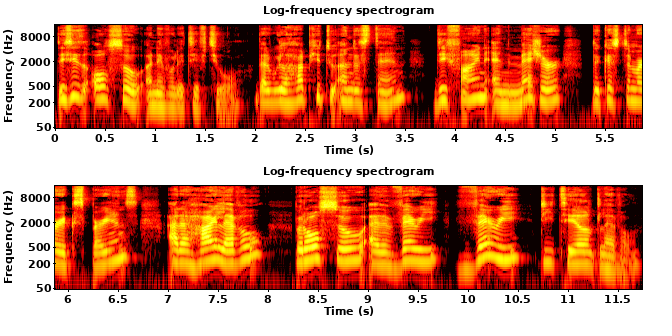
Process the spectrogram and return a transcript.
This is also an evolutive tool that will help you to understand, define, and measure the customer experience at a high level, but also at a very, very detailed level,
